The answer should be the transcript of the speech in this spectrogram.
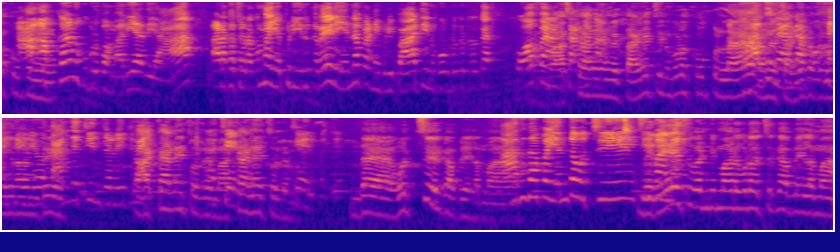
அ- கூப்பிடணும்? அக்கான்னு கூப்பிடுப்பா மரியாதையா? அடக்க சொடக்கமா எப்படி இருக்கிற? நீ என்ன பண்ணி இப்படி பாட்டின்னு கூப்பிட்டுக்கிட்டு இருக்க? அக்கா எங்க தங்கச்சின்னு கூட கூப்பிடலாம் அது வேண்டாம். தங்கச்சின்னு சொல்லிட்டு. அக்கானே சொல்றேன் சரி. அக்கானே சொல்றேன் சரிப்பா சரி. இந்த ஒச்சு இருக்காப்ல இல்லம்மா. அதுதான்ப்பா எந்த ரேஸ் வண்டி மாடு கூட வச்சிருக்காப்ல இல்லம்மா.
